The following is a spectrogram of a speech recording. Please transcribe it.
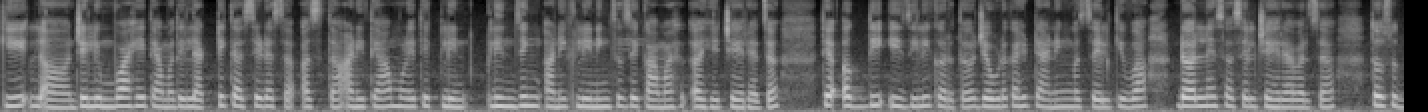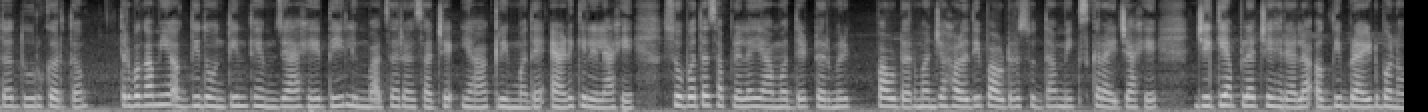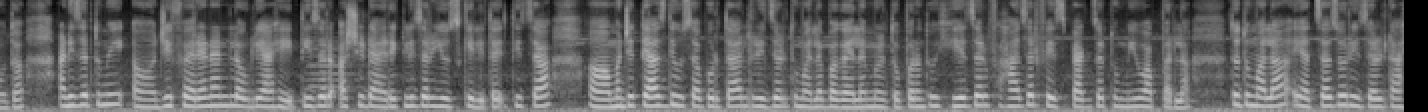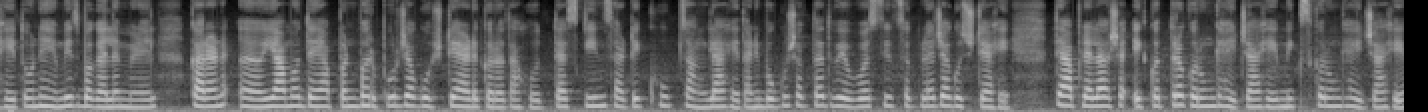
की ल- जे लिंबू आहे त्यामध्ये लॅक्टिक ॲसिड असं असतं. आणि त्यामुळे ते क्लीन क्लिन्झिंग आणि क्लिनिंगचं जे काम आहे चेहऱ्याचं ते अगदी इझिली करतं. जेवढं काही टॅनिंग असेल किंवा डलनेस असेल चेहऱ्यावरचा तो सुद्धा दूर करतं. तर बघा मी अगदी दोन तीन थेंब जे आहे ते लिंबाच्या रसाचे या क्रीममध्ये ॲड केलेले आहे. सोबतच आपल्याला यामध्ये टर्मरिक पावडर म्हणजे हळदी पावडरसुद्धा मिक्स करायची आहे जे की आपल्या चेहऱ्याला अगदी ब्राईट बनवतं. आणि जर तुम्ही जी फेरन अँड लवली आहे ती जर अशी डायरेक्टली जर यूज केली तर तिचा म्हणजे त्याच दिवसापुरता रिझल्ट तुम्हाला बघायला मिळतो. परंतु हे जर हा जर फेस पॅक जर तुम्ही वापरला तर तुम्हाला याचा जो रिझल्ट आहे तो नेहमीच बघायला मिळेल. कारण यामध्ये आपण भरपूर ज्या गोष्टी ॲड करत आहोत त्या स्किनसाठी खूप चांगल्या आहेत. आणि बघू शकतात व्यवस्थित सगळ्या ज्या गोष्टी आहे त्या आपल्याला अशा एकत्र करून घ्यायच्या आहे मिक्स करून घ्यायच्या आहे.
